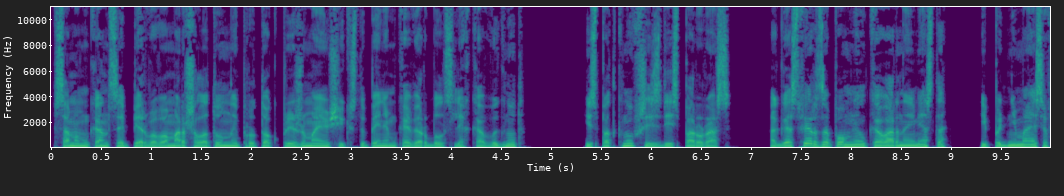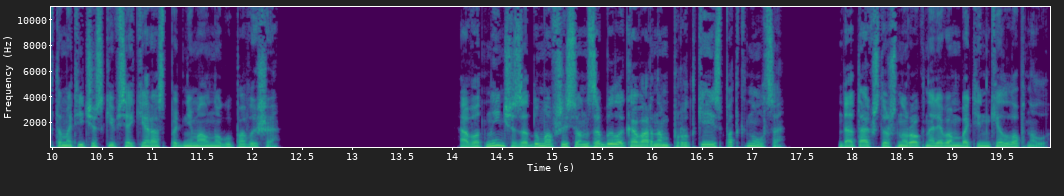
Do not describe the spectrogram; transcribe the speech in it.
В самом конце первого марша латунный пруток, прижимающий к ступеням ковер, был слегка выгнут, и, споткнувшись здесь пару раз, Агасфер запомнил коварное место и, поднимаясь автоматически, всякий раз поднимал ногу повыше. А вот нынче, задумавшись, он забыл о коварном прутке и споткнулся, да так, что шнурок на левом ботинке лопнул.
